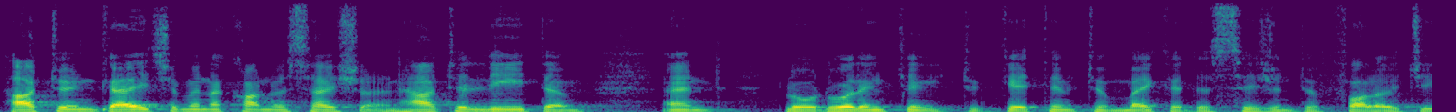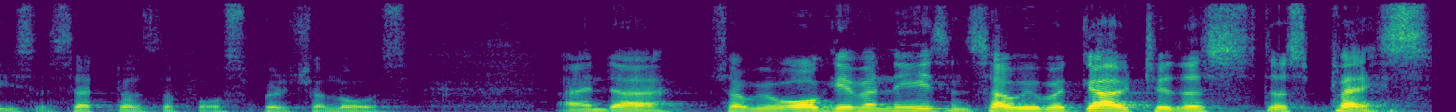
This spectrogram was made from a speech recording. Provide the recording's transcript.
how to engage them in a conversation, and how to lead them, and Lord willing, to, to get them to make a decision to follow Jesus. That was the four spiritual laws. And uh, so we were all given these, and so we would go to this, this place.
